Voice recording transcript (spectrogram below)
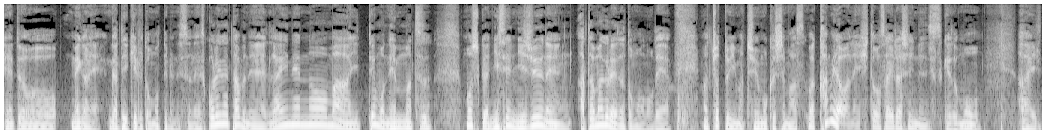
えっ、ー、と、メガネができると思ってるんですよね。これが多分ね、来年の、まあ言っても年末、もしくは2020年頭ぐらいだと思うので、まあちょっと今注目してます。まあカメラはね、人さいらしいんですけども、はい、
